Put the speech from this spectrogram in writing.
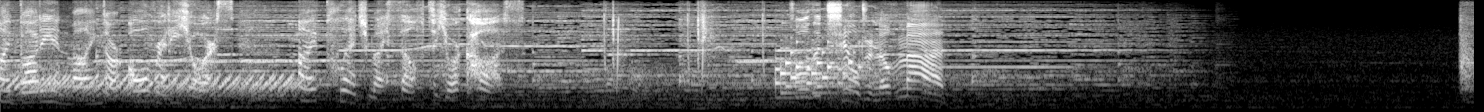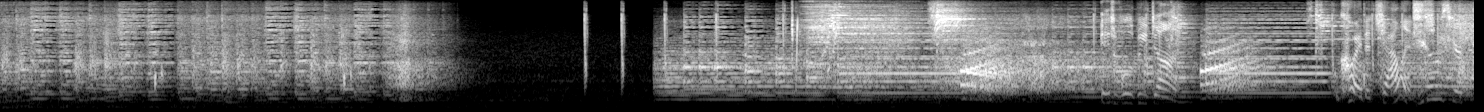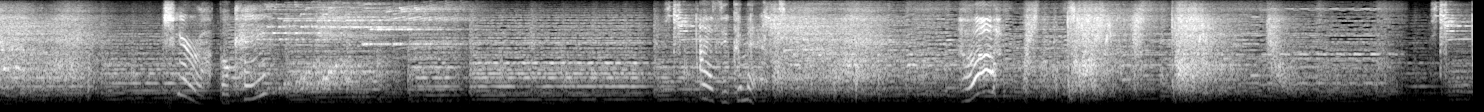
My body and mind are already yours. I pledge myself to your cause. For the children of man. It will be done. Quite a challenge. Choose your path. Cheer up, okay? As you command. Ah!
